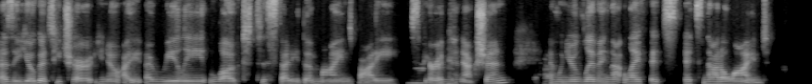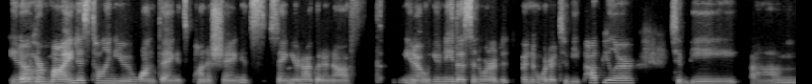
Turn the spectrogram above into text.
as a yoga teacher, you know, I, I really loved to study the mind body spirit mm-hmm. connection. Yeah. And when you're living that life, it's it's not aligned. You know, yeah. your mind is telling you one thing, it's punishing, it's saying mm-hmm. you're not good enough. You know, you need this in order to in order to be popular, to be um,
